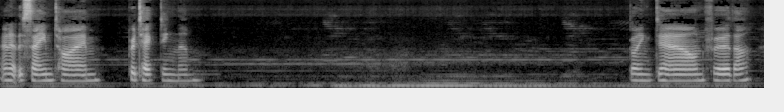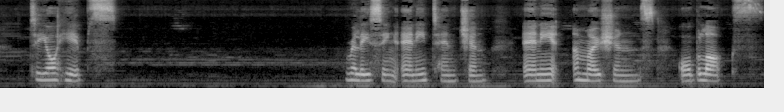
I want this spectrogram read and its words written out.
and at the same time protecting them. Going down further to your hips, releasing any tension, any emotions or blocks.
